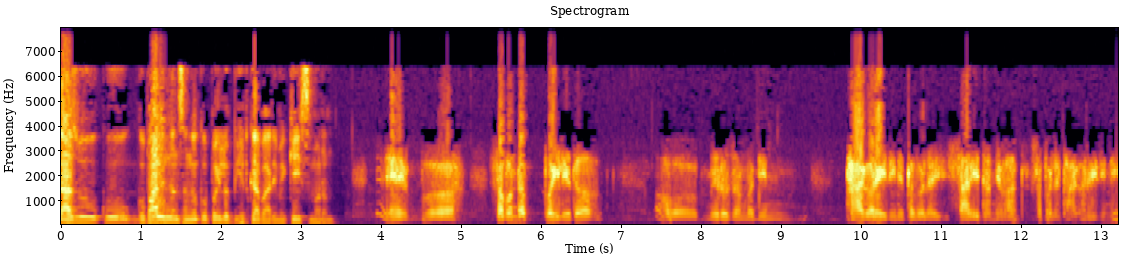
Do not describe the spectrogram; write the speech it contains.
दाजुको गोपाल इन्जनसँगको पहिलो भेटका बारेमा केही स्मरण? ए सबभन्दा पहिले त अब मेरो जन्मदिन थाहा गराइदिने तपाईँलाई साह्रै धन्यवाद। सबैलाई थाहा गराइदिने।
